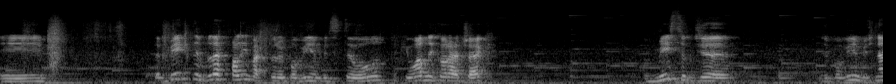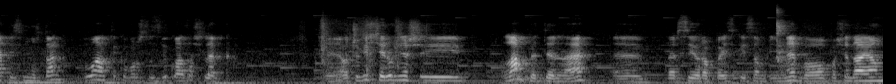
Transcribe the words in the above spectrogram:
I ten piękny wlew paliwa, który powinien być z tyłu, taki ładny koreczek, w miejscu, gdzie, gdzie powinien być napis Mustang, była tylko po prostu zwykła zaślepka. E, oczywiście również i lampy tylne e, w wersji europejskiej są inne, bo posiadają e,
